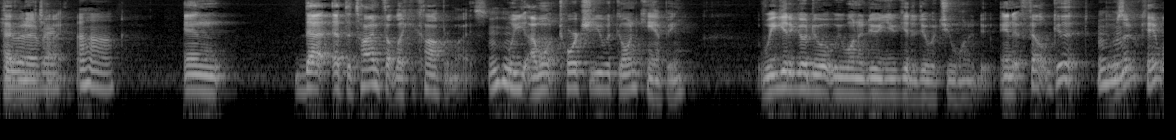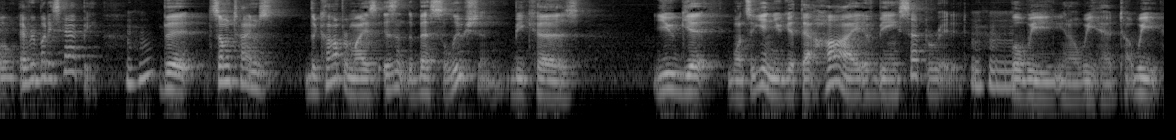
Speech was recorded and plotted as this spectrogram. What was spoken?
have me time Uh huh. and that at the time felt like a compromise. Mm-hmm. We, I won't torture you with going camping. We get to go do what we want to do. You get to do what you want to do, and it felt good. It Mm-hmm. was like okay, well, everybody's happy. But sometimes the compromise isn't the best solution because you get once again you get that high of being separated. Mm-hmm. Well, we you know we had t- we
